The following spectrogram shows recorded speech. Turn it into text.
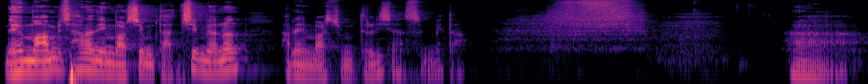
내 마음에서 하나님 말씀이 닫히면은 하나님 말씀이 들리지 않습니다. 아,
